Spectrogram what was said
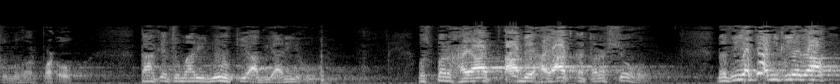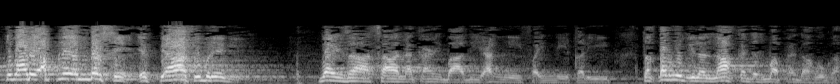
سنو اور پڑھو، تاکہ تمہاری روح کی آبیاری ہو۔ اس پر حیات، آب حیات کا ترشو ہو۔ نتیجہ کیا نکلے گا؟ تمہارے اپنے اندر سے ایک پیاس ابھرے گی۔ ویزا سال کا عبادی انی فنی قریب تقرب اللہ کا جذبہ پیدا ہوگا۔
